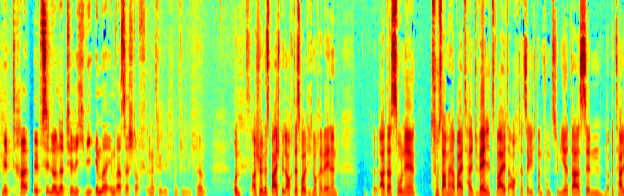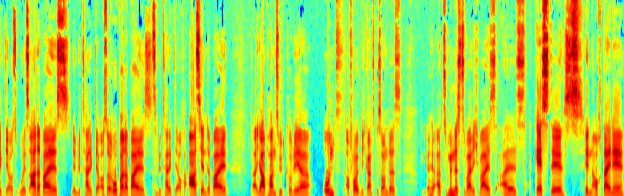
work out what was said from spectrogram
Mit HY natürlich wie immer im Wasserstoff. Natürlich, natürlich. Ja. Und ein schönes Beispiel, auch das wollte ich noch erwähnen, äh, dass so eine Zusammenarbeit halt weltweit auch tatsächlich dann funktioniert. Da sind Beteiligte aus USA dabei, sind Beteiligte aus Europa dabei, sind Beteiligte auch Asien dabei, Japan, Südkorea und, erfreut mich ganz besonders, zumindest soweit ich weiß, als Gäste sind auch deine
